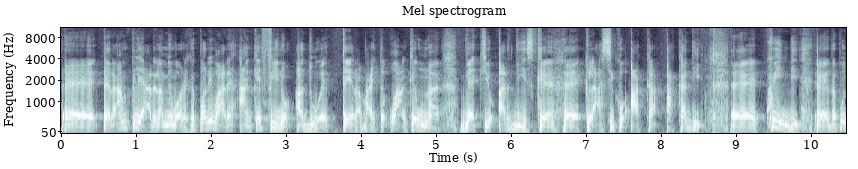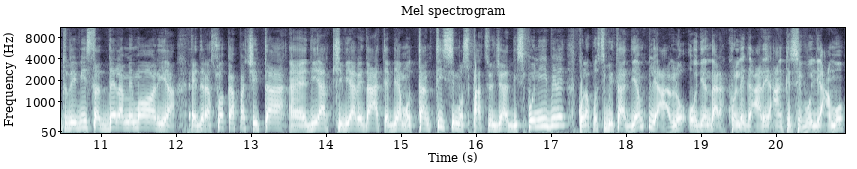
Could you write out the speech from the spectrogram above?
eh, per ampliare la memoria che può arrivare anche fino a 2 terabyte o anche un vecchio hard disk eh, classico HHD eh, quindi dal punto di vista della memoria e della sua capacità eh, di archiviare dati abbiamo tantissimo spazio già disponibile con la possibilità di ampliarlo o di andare a collegare anche se vogliamo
